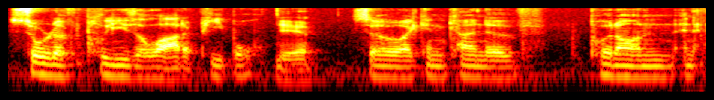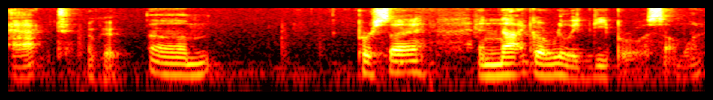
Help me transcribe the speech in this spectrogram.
sort of please a lot of people. Yeah. So I can kind of put on an act Okay. um, per se and not go really deeper with someone.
